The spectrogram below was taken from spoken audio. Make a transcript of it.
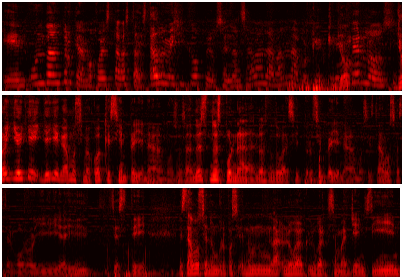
en un antro que a lo mejor estaba hasta el Estado de México, pero se lanzaba la banda porque querían Yo- verlos. Yo, yo, yo llegamos y me acuerdo que siempre llenábamos, o sea, no es, no es por nada, no, es- no te voy a decir, pero siempre llenábamos, estábamos hasta el gorro y ahí este, estábamos en un grupo, en un lugar, lugar que se llama James Dean,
